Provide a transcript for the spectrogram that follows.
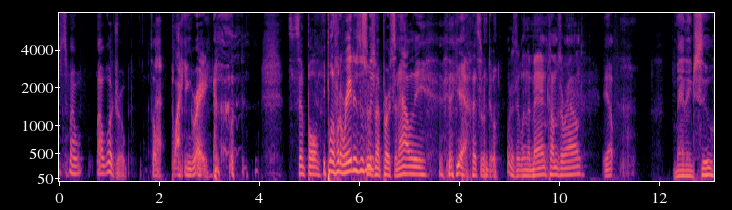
It's my my wardrobe. It's all black and gray. Simple. You pulling for the Raiders this Suits week? my personality. yeah, that's what I'm doing. What is it? When the man comes around, Yep. Man named Sue.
